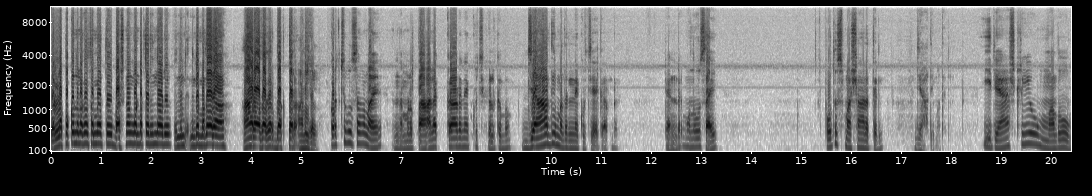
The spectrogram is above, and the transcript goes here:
വെള്ളപ്പൊക്കം നടക്കുന്ന സമയത്ത് ഭക്ഷണം കൊണ്ടുത്തരുന്ന ഒരു നിന്റെ- മതേതാ? മതം ആരാധകർ ഭക്തർ അണികൾ. കുറച്ച് ദിവസങ്ങളായി നമ്മൾ പാലക്കാടിനെ കുറിച്ച് കേൾക്കുമ്പം ജാതി മതിലിനെ കുറിച്ച് കേൾക്കാറുണ്ട്. രണ്ട് മൂന്ന് ദിവസമായി പൊതു ശ്മശാനത്തിൽ ജാതി മതൽ. ഈ രാഷ്ട്രീയവും മതവും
